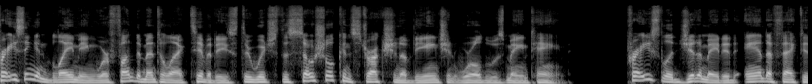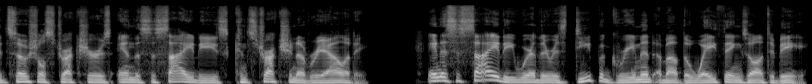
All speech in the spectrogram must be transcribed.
Praising and blaming were fundamental activities through which the social construction of the ancient world was maintained. Praise legitimated and affected social structures and the society's construction of reality. In a society where there is deep agreement about the way things ought to be,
